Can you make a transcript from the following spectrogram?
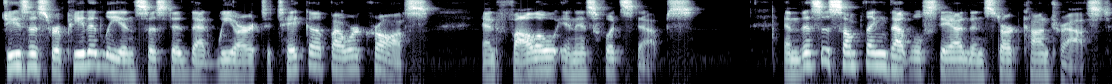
Jesus repeatedly insisted that we are to take up our cross and follow in his footsteps. And this is something that will stand in stark contrast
